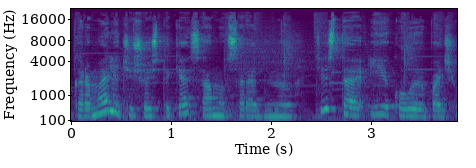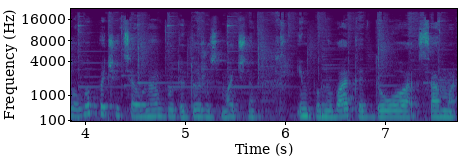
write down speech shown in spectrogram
карамелі чи щось таке саме всередину тіста, і коли печиво випечеться, воно буде дуже смачно імпонувати до саме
